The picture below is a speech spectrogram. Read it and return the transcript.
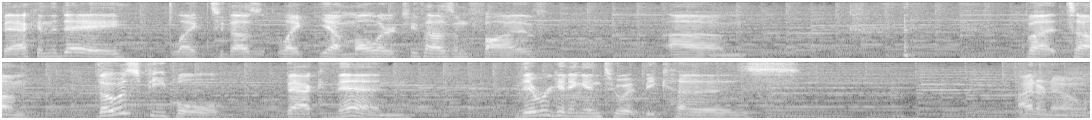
back in the day like 2000 like yeah Mahler 2005 um but um those people back then they were getting into it because I don't know.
